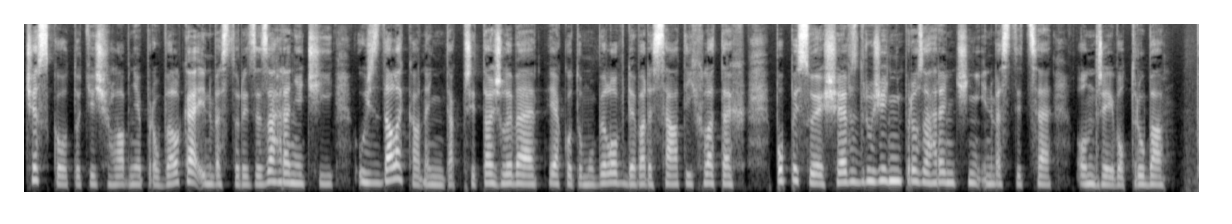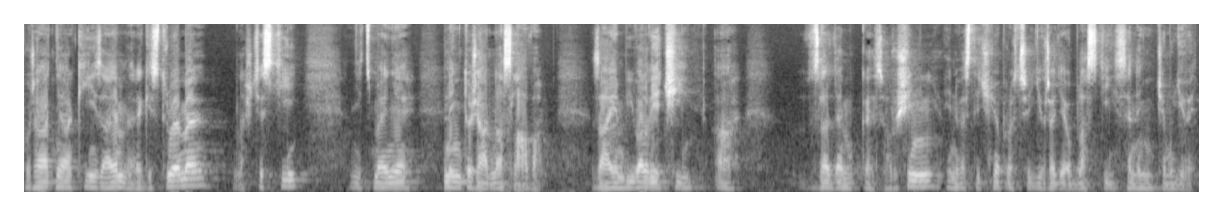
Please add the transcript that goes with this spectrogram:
Česko totiž hlavně pro velké investory ze zahraničí už zdaleka není tak přitažlivé, jako tomu bylo v 90. letech, popisuje šéf Združení pro zahraniční investice Ondřej Votruba. Pořád nějaký zájem registrujeme, naštěstí, nicméně není to žádná sláva. Zájem býval větší a vzhledem ke zhoršení investičního prostředí v řadě oblastí se není čemu divit.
